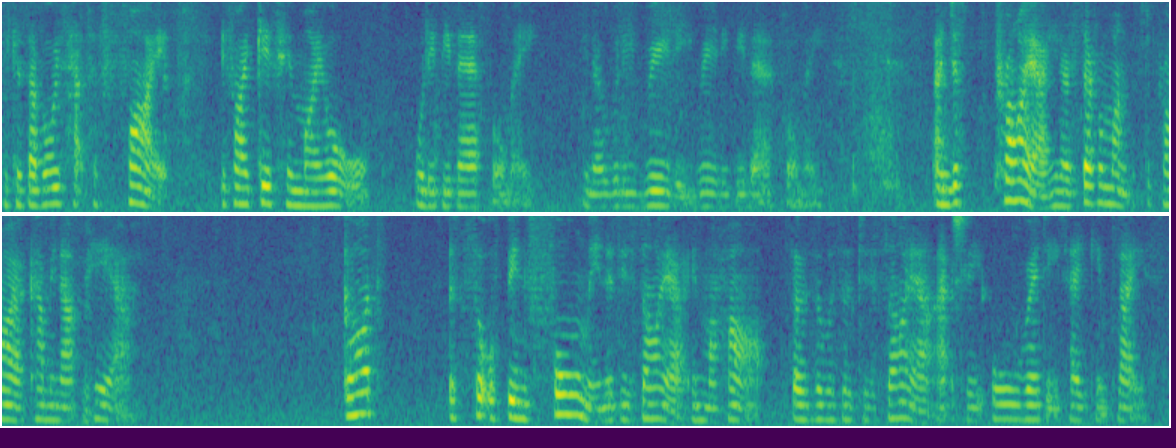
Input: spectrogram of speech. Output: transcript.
because I've always had to fight. If I give him my all, will he be there for me? You know, will he really, really be there for me? And just prior, you know, several months to prior coming up here, God had sort of been forming a desire in my heart. So there was a desire actually already taking place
